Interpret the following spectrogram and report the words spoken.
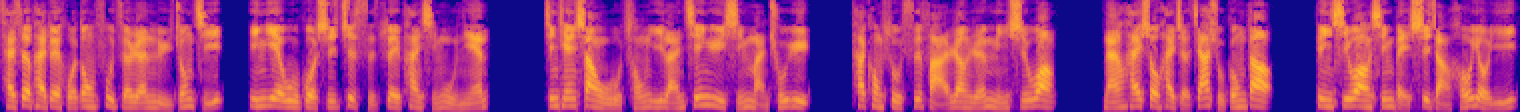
彩色派对活动负责人吕中吉因业务过失致死罪判刑五年。今天上午从宜兰监狱刑满出狱，他控诉司法让人民失望，南还受害者家属公道，并希望新北市长侯友谊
